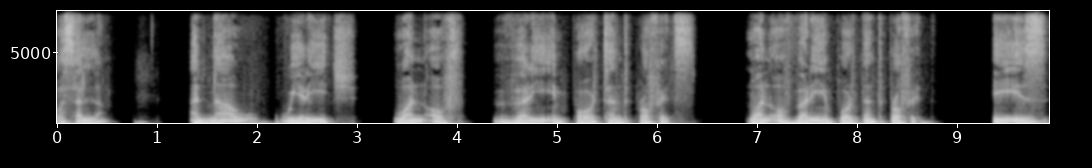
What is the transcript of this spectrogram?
wasallam. And now we reach one of very important prophets, one of very important prophet. He is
